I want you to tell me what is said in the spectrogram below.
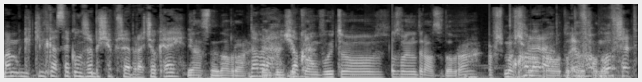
Mam kilka sekund, żeby się przebrać, okej? Jasne, dobra. Dobra, Jak będzie dobra. konwój, to pozwolę od razu, dobra? Masz Cholera, prawo do w- telefonu. w- wszedł.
